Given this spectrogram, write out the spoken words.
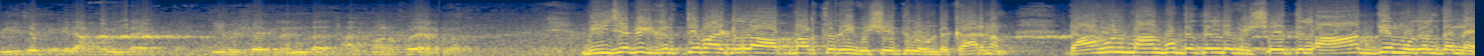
ബി ജെ പിക്ക് രാഹുലിന്റെ ഈ വിഷയത്തിൽ എന്ത് ആത്മാർത്ഥതയാണുള്ളത്? ബി ജെ പി കൃത്യമായിട്ടുള്ള ആത്മാർത്ഥത ഈ വിഷയത്തിലുണ്ട്. കാരണം രാഹുൽ മാങ്കൂട്ടത്തിന്റെ വിഷയത്തിൽ ആദ്യം മുതൽ തന്നെ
